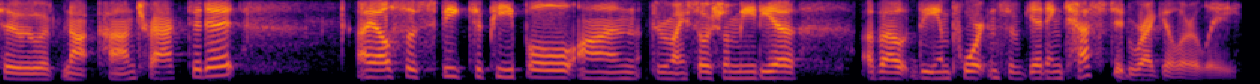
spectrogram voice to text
to have not contracted it. I also speak to people on through my social media about the importance of getting tested regularly,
